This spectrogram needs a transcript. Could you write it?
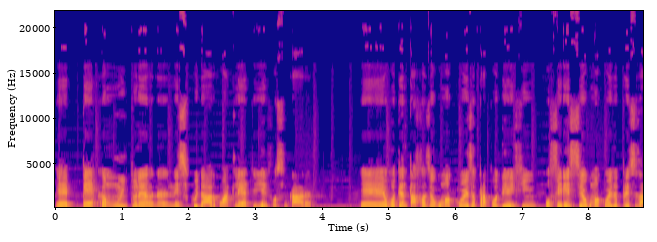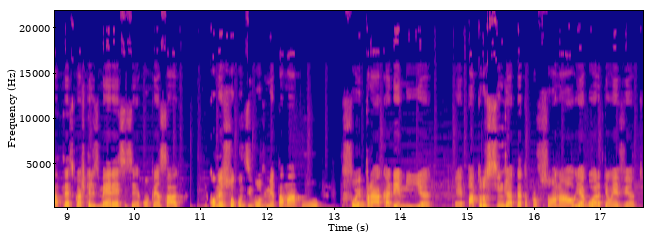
é, peca muito, né, nesse cuidado com o atleta, e ele falou assim, cara, é, eu vou tentar fazer alguma coisa para poder, enfim, oferecer alguma coisa para esses atletas que eu acho que eles merecem ser recompensados. E começou com desenvolvimento amador, foi para academia, é, patrocínio de atleta profissional e agora tem um evento.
